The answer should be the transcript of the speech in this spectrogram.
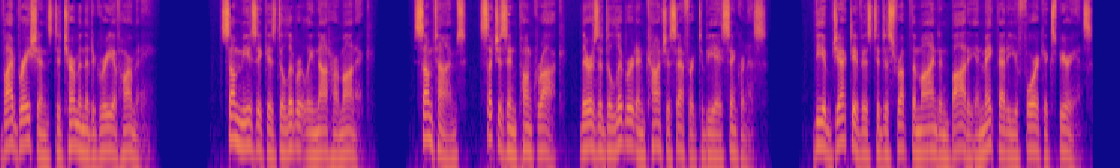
Vibrations determine the degree of harmony. Some music is deliberately not harmonic. Sometimes, such as in punk rock, there is a deliberate and conscious effort to be asynchronous. The objective is to disrupt the mind and body and make that a euphoric experience.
